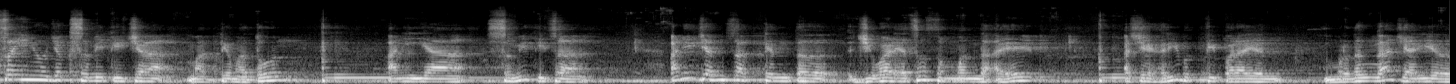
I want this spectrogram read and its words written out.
संयोजक समितीच्या माध्यमातून आणि या समितीचा आणि ज्यांचा अत्यंत जिव्हाळ्याचा संबंध आहे असे हरिभक्तीपरायण मृदंगाचार्य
